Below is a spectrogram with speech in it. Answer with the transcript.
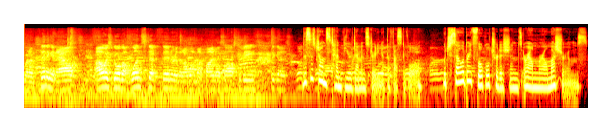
when I'm thinning it out, I always go about one step thinner than I want my final sauce to be. Because This is John's 10th year demonstrating at the festival, pull off first. which celebrates local traditions around morel mushrooms.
